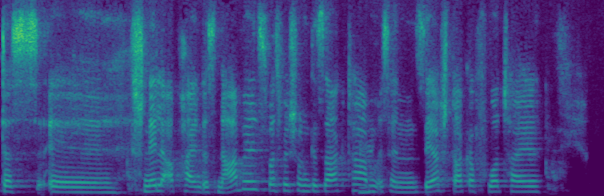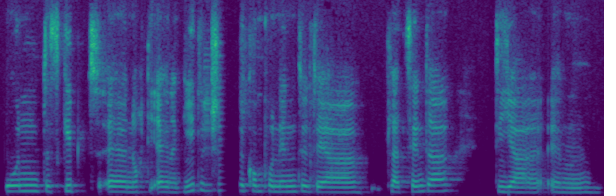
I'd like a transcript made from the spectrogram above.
Das äh, schnelle Abheilen des Nabels, was wir schon gesagt haben, mhm. ist ein sehr starker Vorteil. Und es gibt äh, noch die energetische Komponente der Plazenta, die ja ähm,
